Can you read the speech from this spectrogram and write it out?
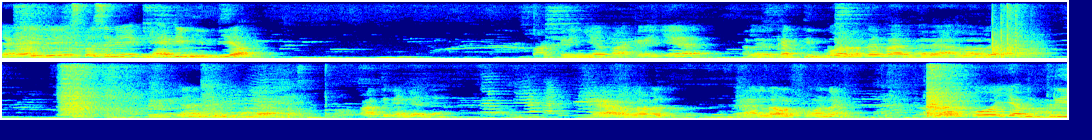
ஏங்க இது எஸ்பெஷலி மேட் இன் இந்தியா பார்க்குறீங்க பார்க்குறீங்க தலைவர் கத்தி போடுறதே பாருங்க வேற லெவலு தெரியுங்க. பார்த்துக்கங்க இதை. வேற லெவல் வேற level phone Oppo M three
